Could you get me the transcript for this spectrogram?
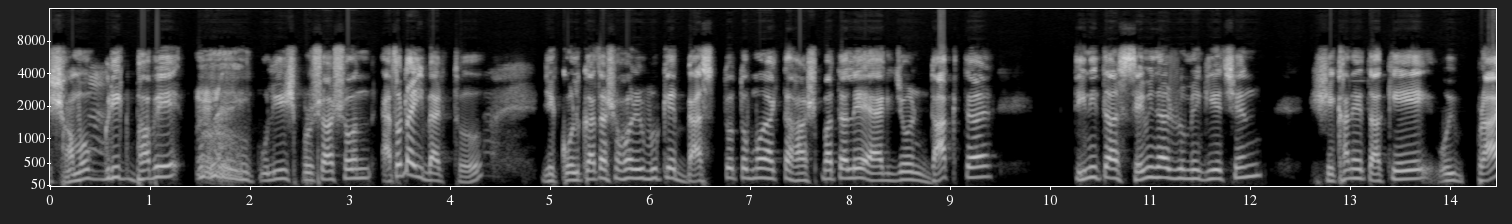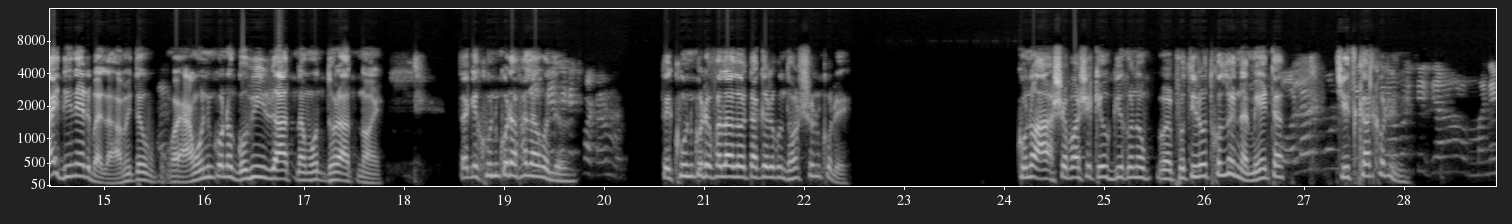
সামগ্রিকভাবে পুলিশ প্রশাসন এতটাই ব্যর্থ যে কলকাতা শহরের বুকে ব্যস্ততম একটা হাসপাতালে একজন ডাক্তার তিনি তার সেমিনার রুমে গিয়েছেন। সেখানে তাকে ওই প্রায় দিনের বেলা আমি তো এমন কোনো গভীর রাত না মধ্যরাত নয় তাকে খুন করে ফেলা হলো। তো খুন করে ফেলা হলো তাকে এরকম ধর্ষণ করে কোনো আশেপাশে কেউ গিয়ে কোনো প্রতিরোধ করলেন না মেয়েটা চিৎকার করেনি? মানে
